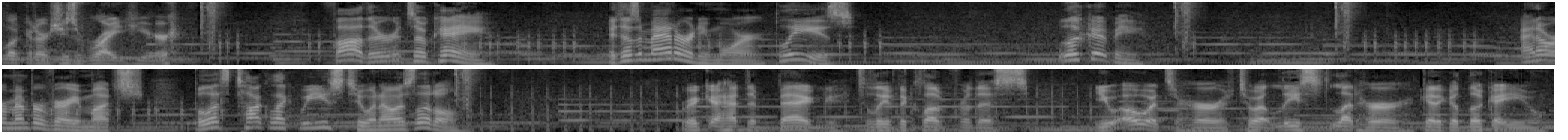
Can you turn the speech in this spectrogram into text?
look at her? She's right here. Father, it's okay. It doesn't matter anymore. Please. Look at me. I don't remember very much, but let's talk like we used to when I was little. Rika had to beg to leave the club for this. You owe it to her to at least let her get a good look at you.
